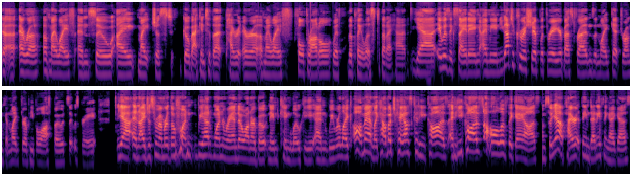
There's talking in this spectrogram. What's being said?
uh, era of my life and so i might just go back into that pirate era of my life full throttle with the playlist that I had. Yeah, it was exciting. I mean, you got to crew a ship with three of your best friends and like get drunk and like throw people off boats. It was great. Yeah, and I just remember the one we had one rando on our boat named King Loki, and we were like, oh man, like how much chaos could he cause? And he caused all of the chaos. So yeah, pirate themed anything, I guess.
